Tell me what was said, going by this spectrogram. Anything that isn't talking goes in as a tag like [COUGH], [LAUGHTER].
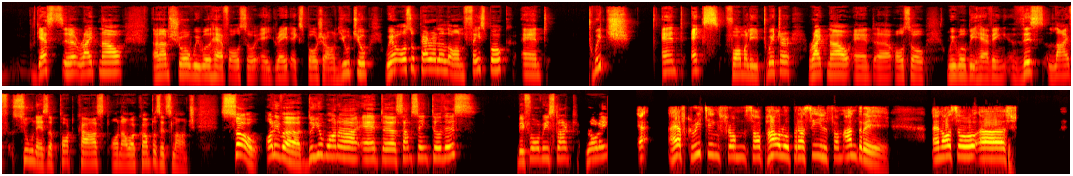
guests uh, right now. And I'm sure we will have also a great exposure on YouTube. We are also parallel on Facebook and Twitch and X, formerly Twitter, right now. And uh, also, we will be having this live soon as a podcast on our Composites launch. So, Oliver, do you want to add uh, something to this? Before we start rolling? Yeah, I have greetings from Sao Paulo, Brazil, from Andre, and also uh,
